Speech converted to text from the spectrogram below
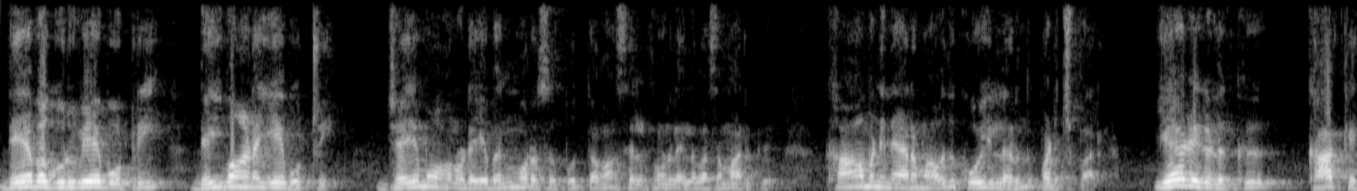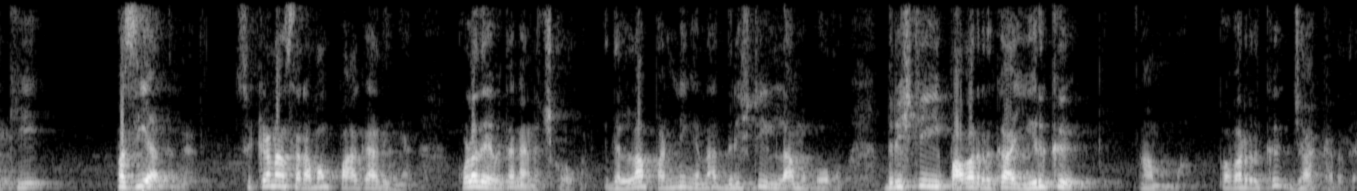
தேவகுருவே போற்றி தெய்வானையே போற்றி. ஜெயமோகனுடைய வெண்முரசு புத்தகம் செல்ஃபோனில் இலவசமாக இருக்குது காமணி நேரமாவது கோயில்ல படித்து படிச்சு பாருங்க. ஏழைகளுக்கு காக்கைக்கு பசியாத்துங்க. சிக்கன சிரமம் பார்க்காதீங்க. குலதெய்வத்தை நினச்சிக்கோங்க. இதெல்லாம் பண்ணிங்கன்னா திருஷ்டி இல்லாமல் போகும். திருஷ்டி பவர் இருக்கா? இருக்குது ஆமாம் பவர் இருக்குது ஜாக்கிரதை.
